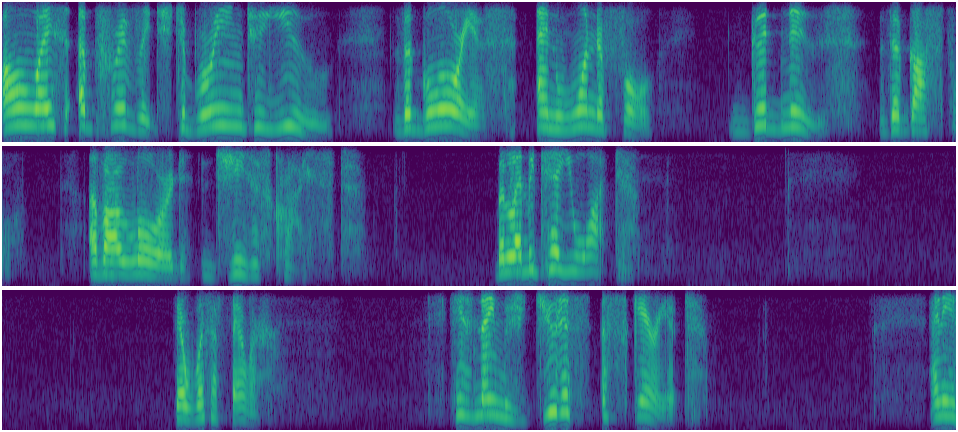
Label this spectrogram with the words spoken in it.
always a privilege to bring to you the glorious and wonderful good news, the gospel of our Lord Jesus Christ. But let me tell you what. There was a feller. His name was Judas Iscariot. And he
